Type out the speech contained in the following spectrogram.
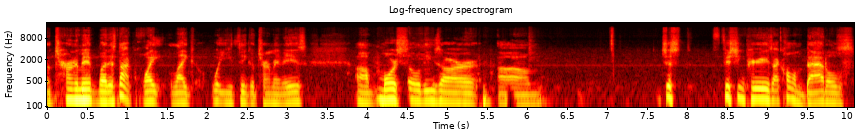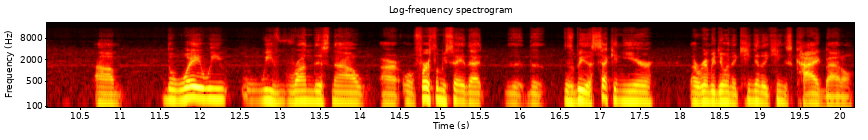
a tournament but it's not quite like what you think a tournament is um more so these are um just fishing periods i call them battles um the way we we've run this now are well first let me say that the, the this will be the second year that we're going to be doing the King of the Kings kayak battle,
